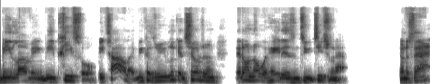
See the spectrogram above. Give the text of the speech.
Be loving, be peaceful, be childlike. Because when you look at children, they don't know what hate is until you teach them that. You understand?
